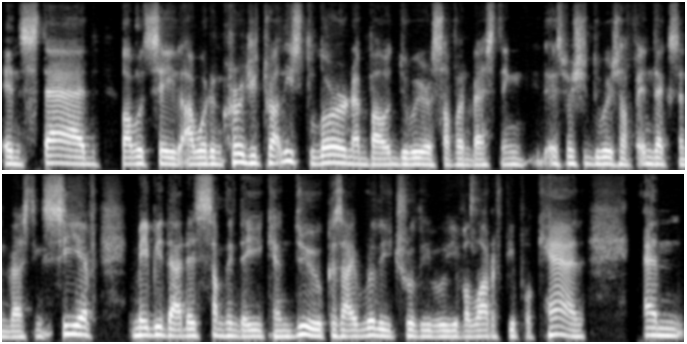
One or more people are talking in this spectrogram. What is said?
Instead, I would say I would encourage you to at least learn about do yourself investing, especially do yourself index investing. See if maybe that is something that you can do because I really truly believe a lot of people can. And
